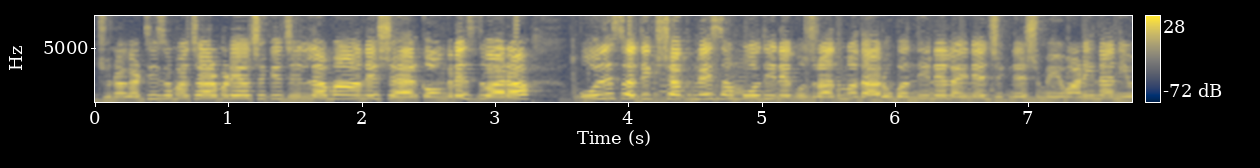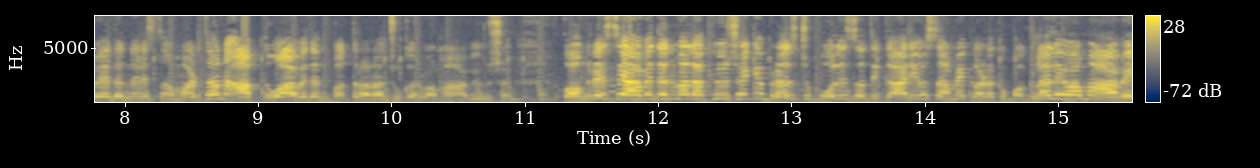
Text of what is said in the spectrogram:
જુનાગઢથી સમાચાર મળ્યા છે કે જિલ્લામાં અને શહેર કોંગ્રેસ દ્વારા પોલીસ અધિક્ષકને સંબોધીને ગુજરાતમાં દારૂબંધીને લઈને જિગ્નેશ મેવાણીના નિવેદનને સમર્થન આપતું આવેદનપત્ર રજૂ કરવામાં આવ્યું છે. કોંગ્રેસે આવેદનમાં લખ્યું છે કે ભ્રષ્ટ પોલીસ અધિકારીઓ સામે કડક પગલાં લેવામાં આવે,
